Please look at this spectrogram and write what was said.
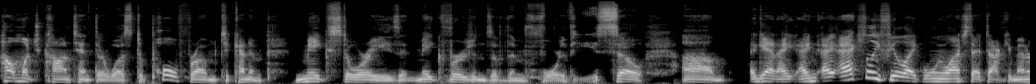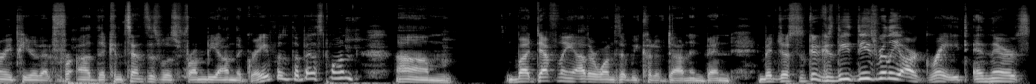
how much content there was to pull from to kind of make stories and make versions of them for these. So, um, again, I, I I actually feel like when we watched that documentary, Peter, that fr- uh, the consensus was "From Beyond the Grave" was the best one. Um, but definitely other ones that we could have done and been been just as good because these these really are great and there's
